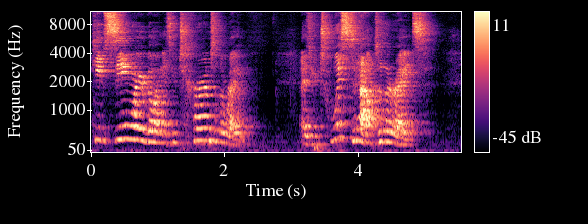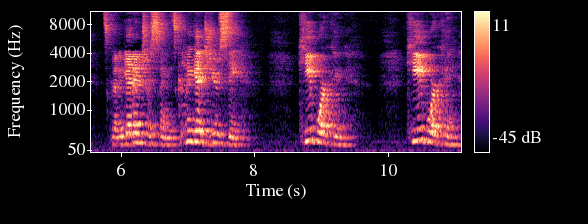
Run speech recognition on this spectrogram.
Keep seeing where you're going as you turn to the right. As you twist it out to the right. It's going to get interesting. It's going to get juicy. Keep working. Keep working.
